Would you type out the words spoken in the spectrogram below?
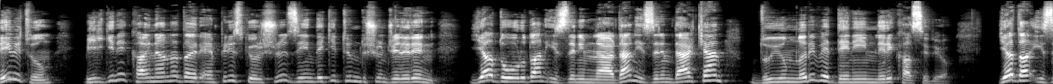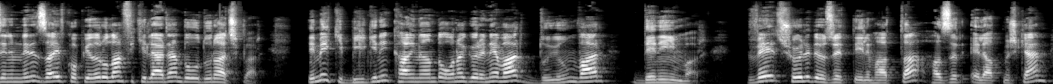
David Hume bilginin kaynağına dair empirist görüşünü zihindeki tüm düşüncelerin ya doğrudan izlenimlerden, izlenim derken duyumları ve deneyimleri kastediyor. Ya da izlenimlerin zayıf kopyaları olan fikirlerden doğduğunu açıklar. Demek ki bilginin kaynağında ona göre ne var? Duyum var, deneyim var. Ve şöyle de özetleyelim hatta hazır el atmışken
